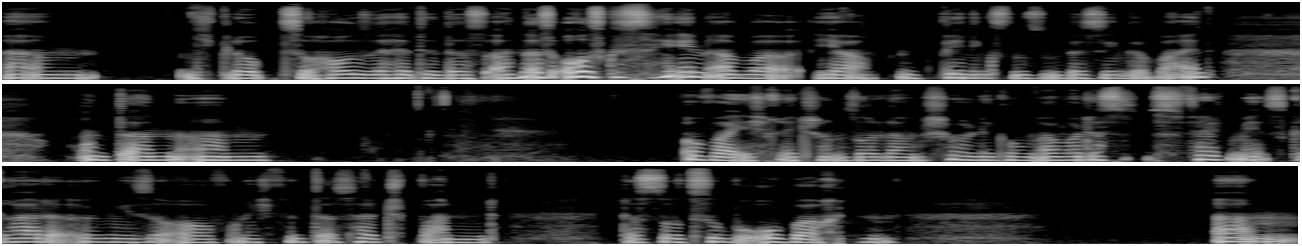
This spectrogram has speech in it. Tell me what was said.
Ähm, ich glaube, zu Hause hätte das anders ausgesehen, aber ja, wenigstens ein bisschen geweint. Und dann, ähm, oh, weil ich rede schon so lang, Entschuldigung, aber das, das fällt mir jetzt gerade irgendwie so auf und ich finde das halt spannend, das so zu beobachten. Ähm,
